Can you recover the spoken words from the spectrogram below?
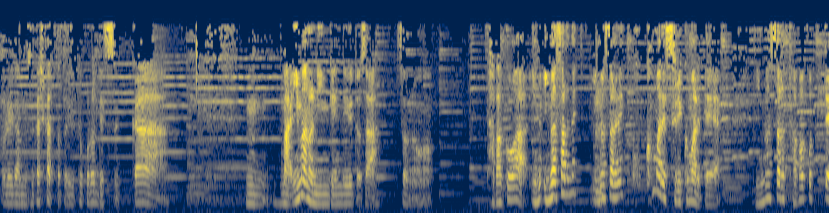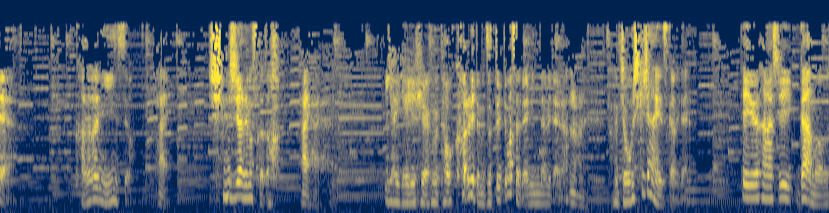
それが難しかったというところですが、うん。まあ今の人間で言うとさ、その、タバコは、今今更ね、今更ね、ここまで刷り込まれて、今更タバコって、体にいいんですよ。はい。信じられますかと。はいはいはい。いやいやいやいや、もうタバコ悪いってもずっと言ってますよね、みんなみたいな。うん。常識じゃないですか、みたいな。っていう話が、もう、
